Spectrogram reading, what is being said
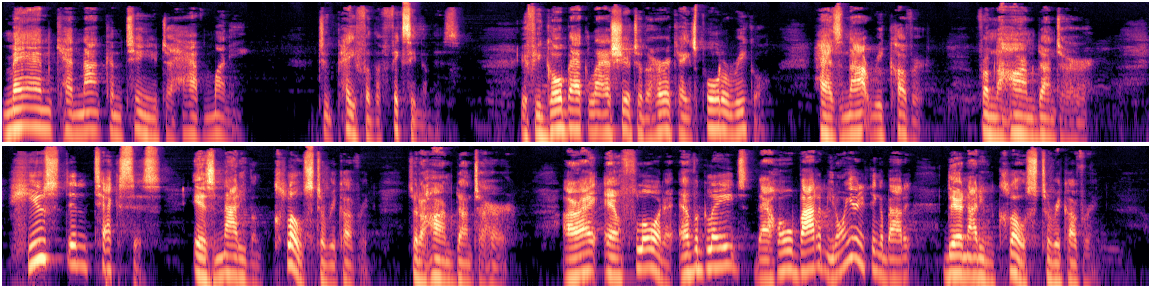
Man cannot continue to have money to pay for the fixing of this. If you go back last year to the hurricanes, Puerto Rico has not recovered from the harm done to her. Houston, Texas is not even close to recovering to the harm done to her. All right, and Florida, Everglades, that whole bottom, you don't hear anything about it. They're not even close to recovering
